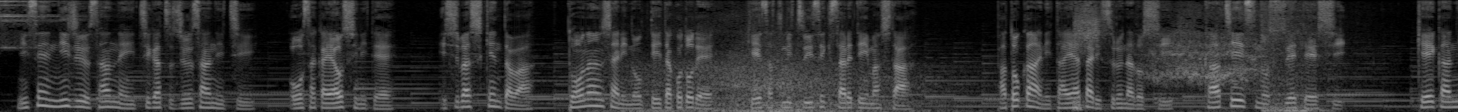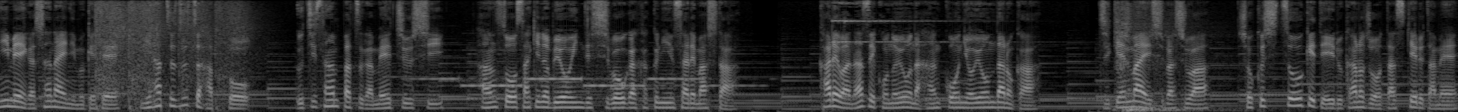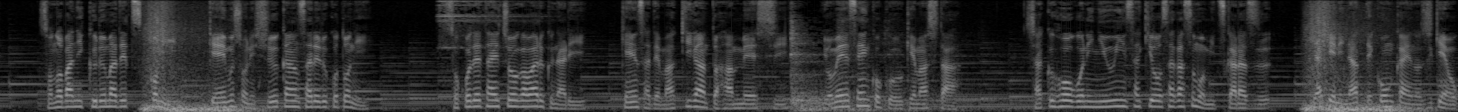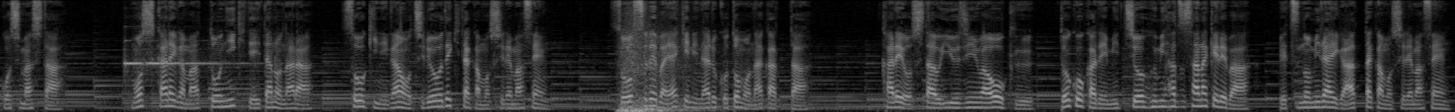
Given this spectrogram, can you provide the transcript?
2023年1月13日、大阪八尾市にて、石橋健太は盗難車に乗っていたことで警察に追跡されていました。パトカーに体当たりするなどし、カーチェイスの末停止。警官2名が車内に向けて2発ずつ発砲。うち3発が命中し、搬送先の病院で死亡が確認されました。彼はなぜこのような犯行に及んだのか。事件前石橋は職質を受けている彼女を助けるため、その場に車で突っ込み、刑務所に収監されることに。そこで体調が悪くなり、検査で末期がんと判明し、余命宣告を受けました。釈放後に入院先を探すも見つからず、やけになって今回の事件を起こしました。もし彼がまっとうに生きていたのなら、早期にがんを治療できたかもしれません。そうすればやけになることもなかった。彼を慕う友人は多く、どこかで道を踏み外さなければ別の未来があったかもしれません。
